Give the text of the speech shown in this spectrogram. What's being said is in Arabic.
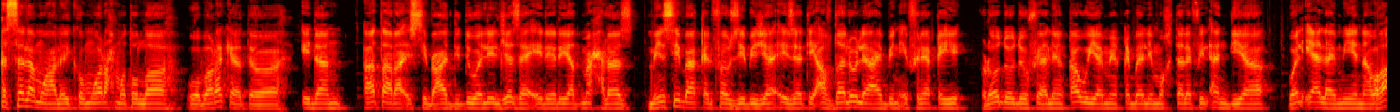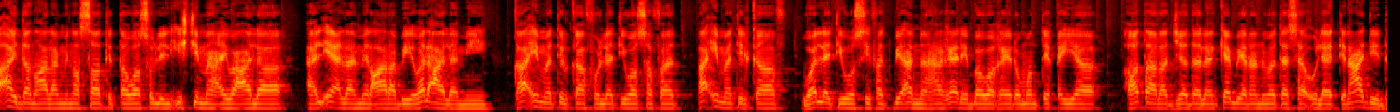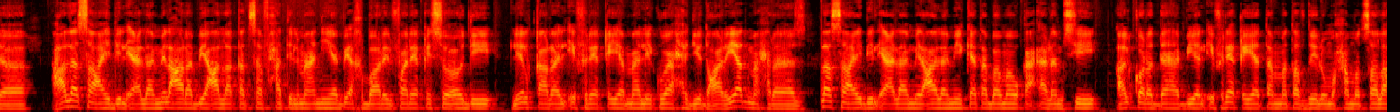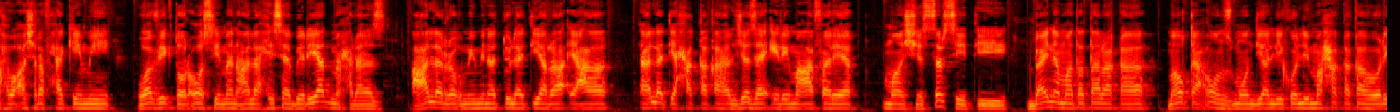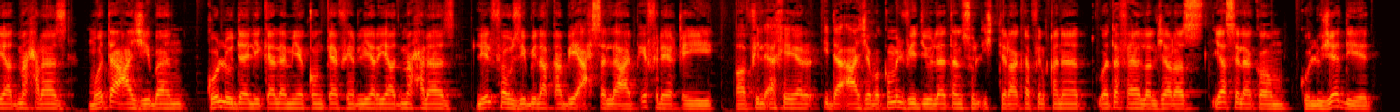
السلام عليكم ورحمة الله وبركاته. إذا أثر استبعاد دول الجزائر رياض محرز من سباق الفوز بجائزة أفضل لاعب إفريقي ردود فعل قوية من قبل مختلف الأندية والإعلاميين وأيضا على منصات التواصل الاجتماعي وعلى الإعلام العربي والعالمي. قائمة الكاف التي وصفت قائمة الكاف والتي وصفت بأنها غريبة وغير منطقية. أثارت جدلا كبيرا وتساؤلات عديدة. على صعيد الإعلام العربي علقت صفحة المعنية بأخبار الفريق السعودي للقارة الإفريقية مالك واحد يدعى رياض محرز على صعيد الإعلام العالمي كتب موقع ألمسي الكرة الذهبية الإفريقية تم تفضيل محمد صلاح وأشرف حكيمي وفيكتور أوسيمان على حساب رياض محرز على الرغم من الثلاثية الرائعة التي حققها الجزائر مع فريق مانشستر سيتي. بينما تطرق موقع أونز مونديال لكل ما حققه رياض محرز متعجبا. كل ذلك لم يكن كافيا لرياض محرز للفوز بلقب أحسن لاعب إفريقي. وفي الأخير إذا أعجبكم الفيديو لا تنسوا الاشتراك في القناة وتفعيل الجرس. ليصلكم كل جديد.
